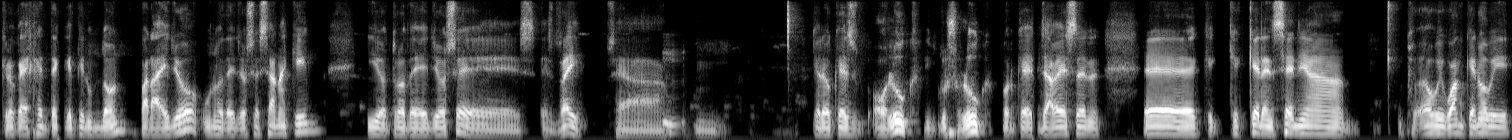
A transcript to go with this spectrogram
creo que hay gente que tiene un don para ello. Uno de ellos es Anakin y otro de ellos es, es Rey. O sea, Mm. mm, creo que es, o Luke, incluso Luke, porque ya ves el, eh, que, que- que le enseña Obi-Wan Kenobi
